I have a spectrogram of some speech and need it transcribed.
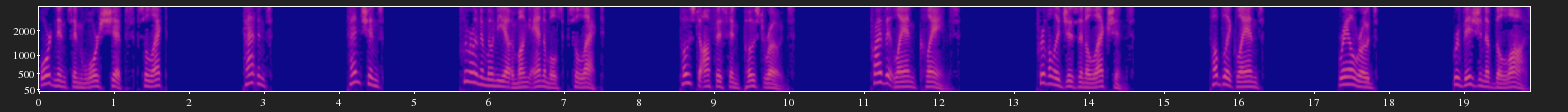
Ordnance and war ships select Patents Pensions Pleuropneumonia among animals select Post office and post roads Private land claims Privileges and elections Public lands Railroads Revision of the laws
